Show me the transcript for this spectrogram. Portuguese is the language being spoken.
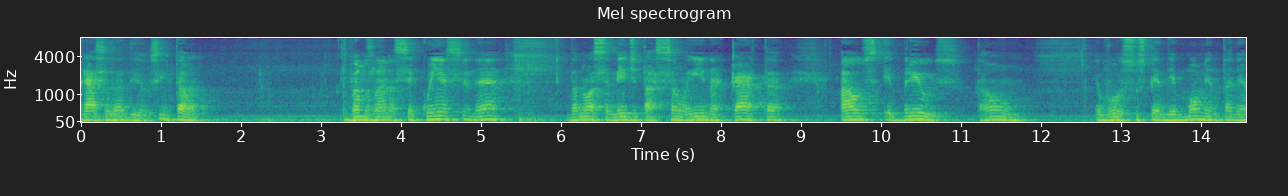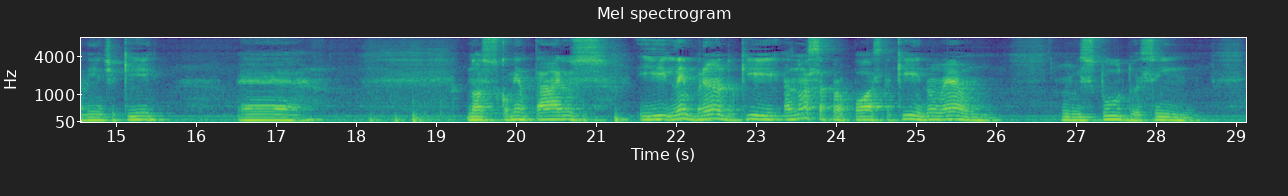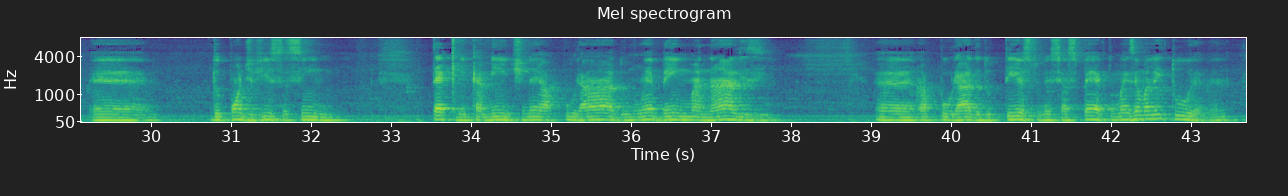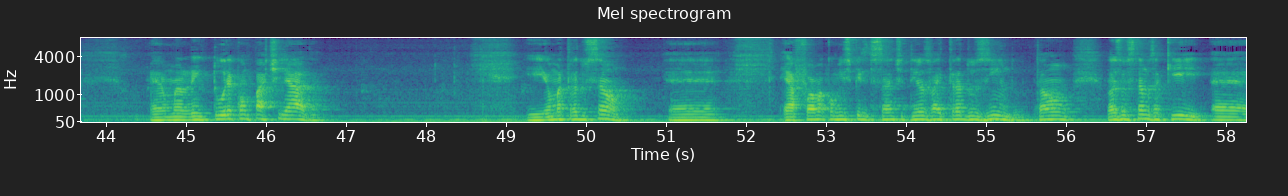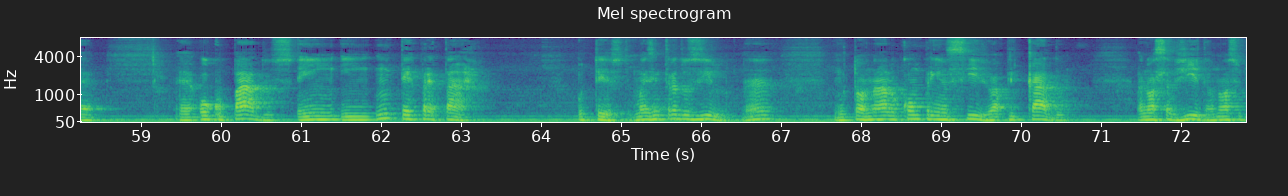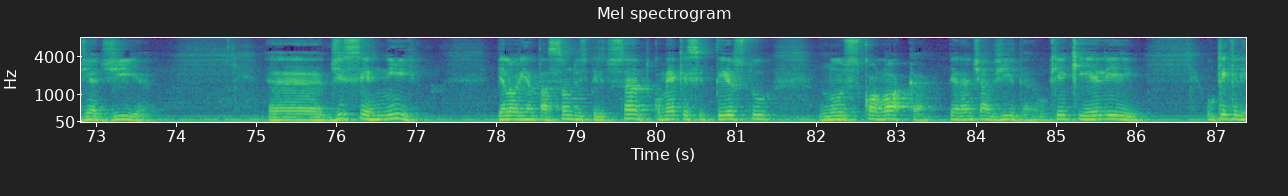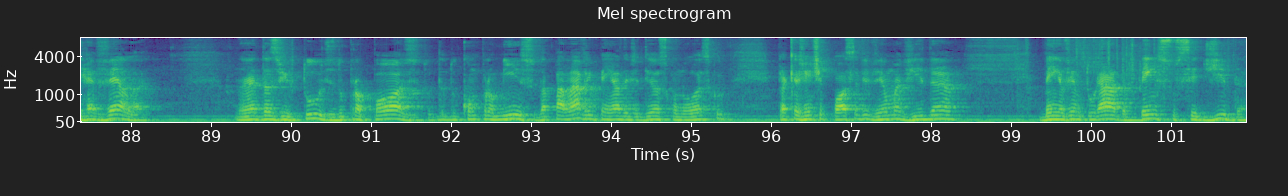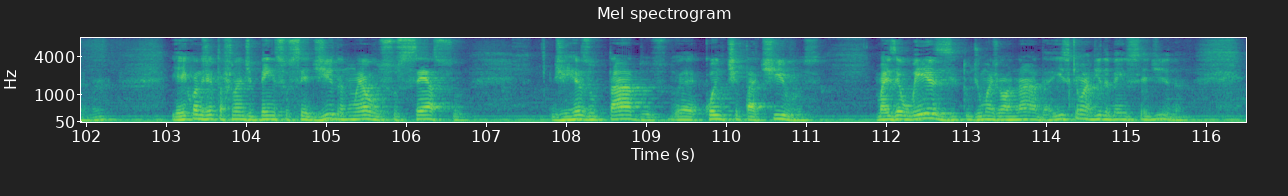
Graças a Deus. Então, vamos lá na sequência, né, da nossa meditação aí na carta aos Hebreus. Então, eu vou suspender momentaneamente aqui é, nossos comentários e lembrando que a nossa proposta aqui não é um, um estudo assim é, do ponto de vista assim tecnicamente né, apurado, não é bem uma análise é, apurada do texto nesse aspecto, mas é uma leitura, né? é uma leitura compartilhada e é uma tradução, é, é a forma como o Espírito Santo de Deus vai traduzindo. Então, nós não estamos aqui é, é, ocupados em, em, interpretar o texto, mas em traduzi-lo, né? em torná-lo compreensível, aplicado à nossa vida, ao nosso dia a dia, é, discernir pela orientação do Espírito Santo como é que esse texto nos coloca perante a vida, o que que ele o que que ele revela né, das virtudes, do propósito, do compromisso, da palavra empenhada de Deus conosco, para que a gente possa viver uma vida bem-aventurada, bem-sucedida. Né? E aí, quando a gente está falando de bem-sucedida, não é o sucesso de resultados é, quantitativos, mas é o êxito de uma jornada. Isso que é uma vida bem-sucedida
